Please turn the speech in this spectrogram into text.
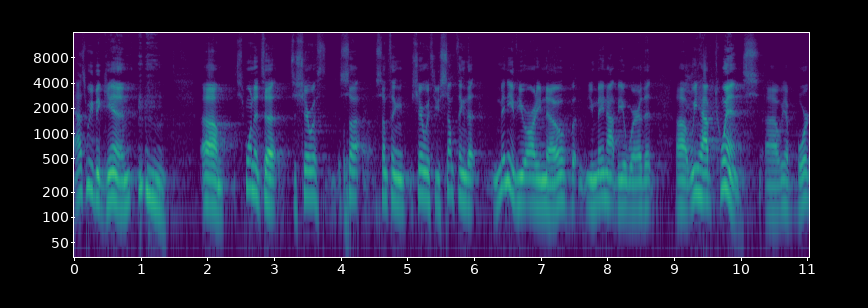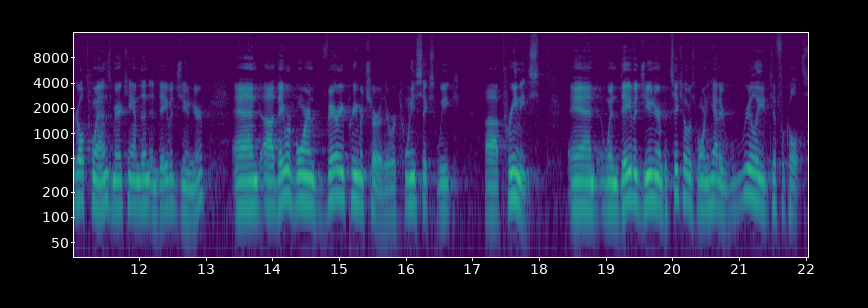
as we begin, um, just wanted to, to share with so, something, share with you something that many of you already know, but you may not be aware that uh, we have twins. Uh, we have boy girl twins, Mary Camden and David Jr., and uh, they were born very premature. They were 26 week uh, preemies. And when David Jr. in particular was born, he had a really difficult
